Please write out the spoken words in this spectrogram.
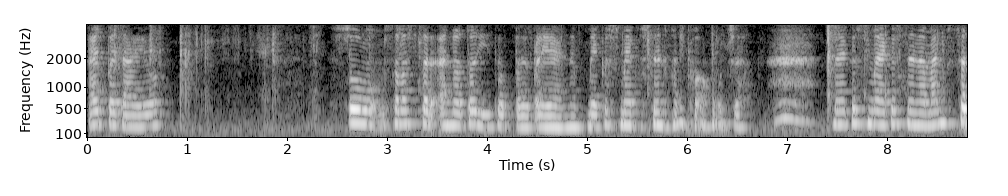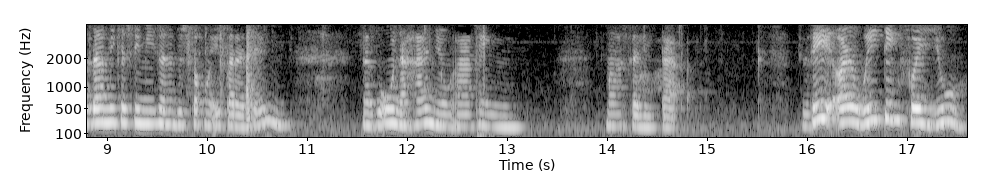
Add pa tayo. So, sa mas para, ano to dito, para, ayan, mekos-mekos na naman po ako dyan. Mekos-mekos na naman. Sa dami kasi minsan gusto kong iparating. Nag-uunahan yung aking mga salita. They are waiting for you.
